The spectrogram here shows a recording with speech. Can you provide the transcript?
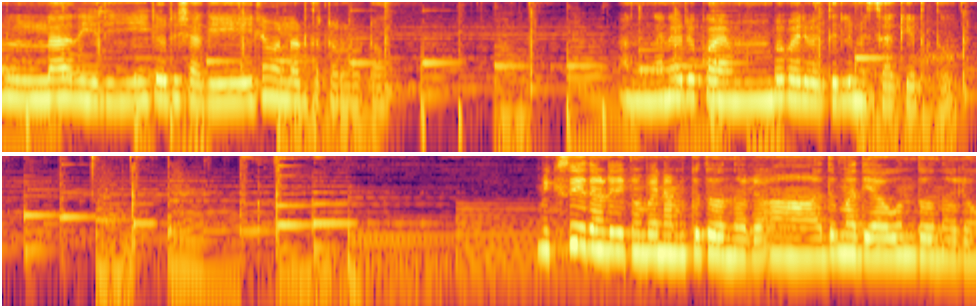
ഉള്ള രീതിയിൽ ഒരു ശകേലം വെള്ളം എടുത്തിട്ടുള്ളൂ കേട്ടോ അങ്ങനെ ഒരു കുഴമ്പ് പരുവത്തിൽ മിക്സാക്കി എടുത്തു മിക്സ് ചെയ്തുകൊണ്ടിരിക്കുമ്പോൾ നമുക്ക് തോന്നുമല്ലോ ആ അത് മതിയാവും തോന്നുമല്ലോ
